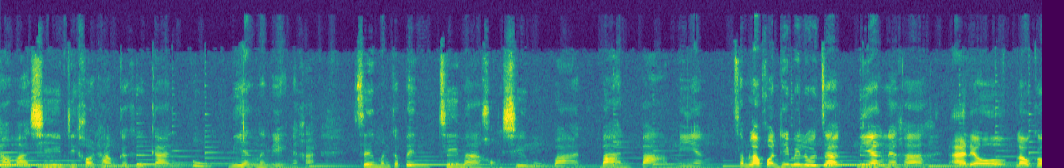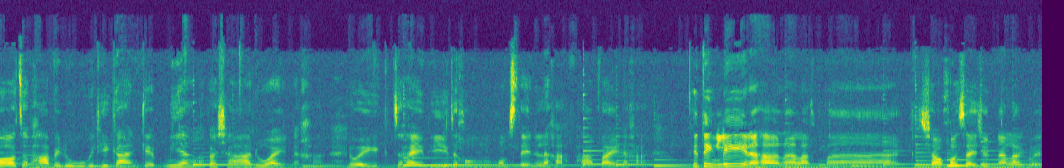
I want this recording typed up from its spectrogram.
ทำอาชีพที่เขาทำก็คือการปลูกเมี่ยงนั่นเองนะคะ ซึ่งมันก็เป็นที่มาของชื่อหมู่บ้าน บ้านป่าเมี่ยงสำหรับคนที่ไม่รู้จักเมี่ยงนะคะอ่าเดี๋ยวเราก็จะพาไปดูวิธีการเก็บเมี่ยงแล้วก็ชาด้วยนะคะ โดยจะให้พี่เจ้าของโฮมสเตย์นี่แหละค่ะพาไปนะคะพี่ติงลี่นะคะน่ารักมาก ชอบเขาใส่ชุดน่ารักด้วย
